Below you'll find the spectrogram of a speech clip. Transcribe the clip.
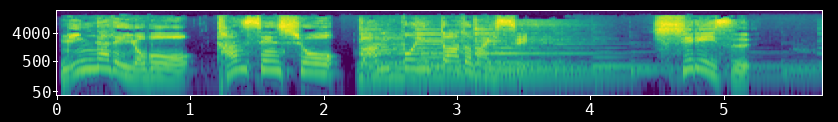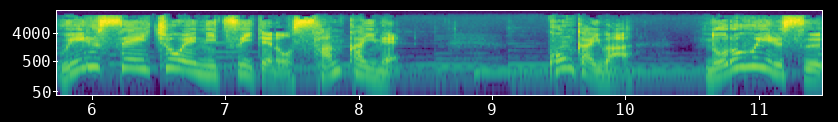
みんなで予防感染症ワンポイントアドバイス。シリーズウイルス性胃腸炎についての3回目。今回はノロウイルス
